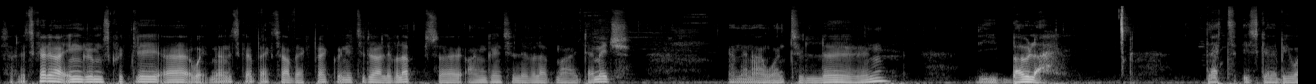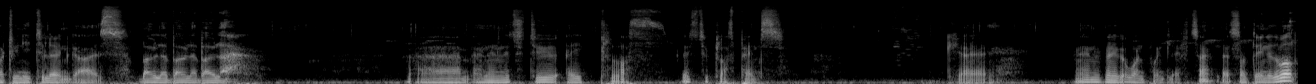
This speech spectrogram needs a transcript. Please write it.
So let's go to our Engrams quickly. Uh, wait, no, let's go back to our backpack. We need to do our level up. So I'm going to level up my damage. And then I want to learn the bola. That is going to be what we need to learn, guys. Bola, bola, bola. Um, and then let's do a cloth. Let's do cloth pants. Okay. And we've only got one point left. So that's not the end of the world.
